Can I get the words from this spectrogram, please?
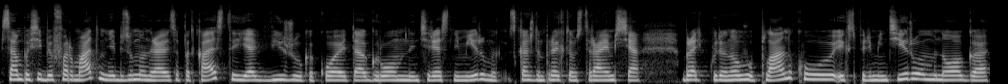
сам по себе формат. Мне безумно нравятся подкасты, я вижу какой-то огромный интересный мир, и мы с каждым проектом стараемся брать какую-то новую планку, экспериментируем много.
